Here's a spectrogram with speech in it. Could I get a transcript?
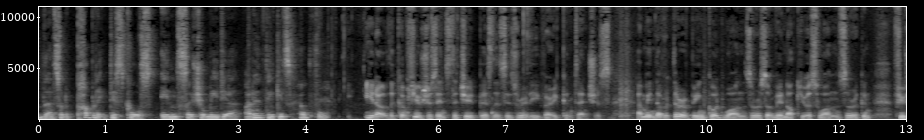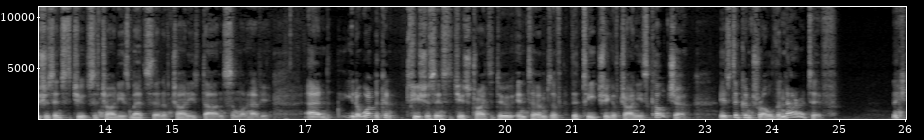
the sort of public discourse in social media, I don't think is helpful. You know, the Confucius Institute business is really very contentious. I mean, there, there have been good ones, or sort of innocuous ones, or Confucius Institutes of Chinese medicine, of Chinese dance, and what have you. And, you know, what the Confucius Institutes try to do in terms of the teaching of Chinese culture is to control the narrative. The,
